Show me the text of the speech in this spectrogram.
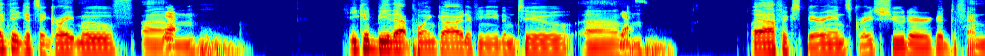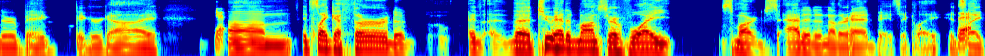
I think it's a great move. Um, he could be that point guard if you need him to. Um, Yes. Playoff experience, great shooter, good defender, big, bigger guy. Yeah. Um, it's like a third, uh, uh, the two-headed monster of White, Smart just added another head. Basically, it's Yeah. like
